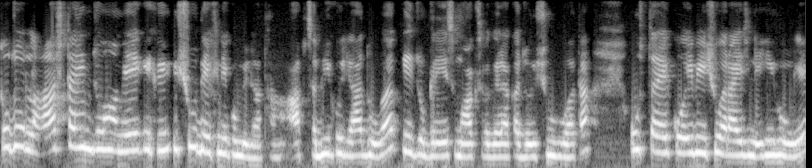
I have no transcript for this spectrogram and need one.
तो जो लास्ट टाइम जो हमें एक इशू देखने को मिला था, आप सभी को याद होगा कि जो ग्रेस मार्क्स वगैरह का जो इशू हुआ था, उस तरह कोई भी इशू अराइज नहीं होंगे।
